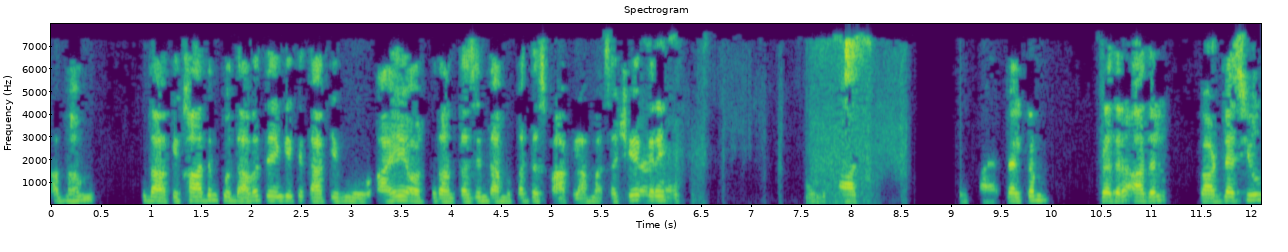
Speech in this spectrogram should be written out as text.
अब हम खुदा के खादम को दावत देंगे कि ताकि वो आए और खुदा का ज़िंदा मुकदस पाकला हमारे साथ शेयर करें। वेलकम ब्रदर आदल God bless you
